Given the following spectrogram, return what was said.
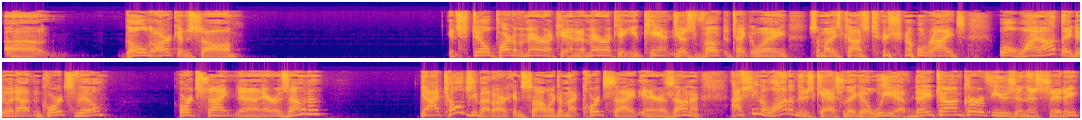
uh, Gold, Arkansas, it's still part of America, and in America, you can't just vote to take away somebody's constitutional rights. Well, why not? They do it out in Quartzville, Quartzsite, uh, Arizona. Yeah, I told you about Arkansas when we are talking about Quartzsite in Arizona. I've seen a lot of newscasts where they go, we have daytime curfews in this city,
